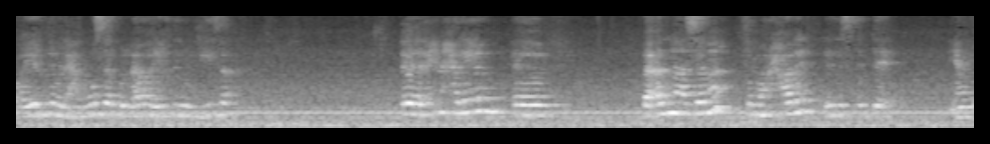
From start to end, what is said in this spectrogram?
وهيخدم العجوزه كلها وهيخدم الجيزة. آه، إحنا حاليا آه، بقالنا سنة في مرحلة الاستبدال يعني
